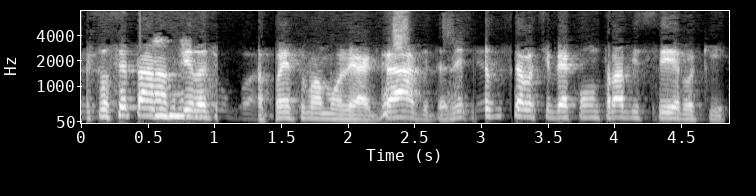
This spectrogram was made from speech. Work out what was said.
Se você está na uhum. fila de um banco, conhece uma mulher grávida, né, mesmo se ela tiver com um travesseiro aqui,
